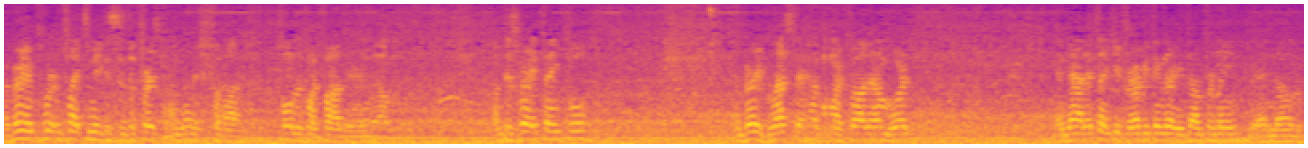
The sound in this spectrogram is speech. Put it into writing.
a very important flight to me. This is the first time that I've uh, flown with my father, and um, I'm just very thankful. I'm very blessed to have my father on board. And Dad, I thank you for everything that you've done for me, and um,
